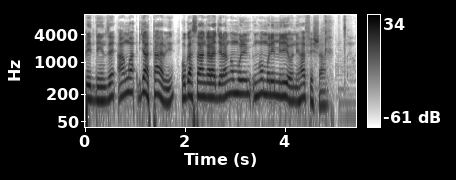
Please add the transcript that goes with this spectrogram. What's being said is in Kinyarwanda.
bidinze anywa rya tabi ugasanga aragera nko muri miliyoni hafi eshanu.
